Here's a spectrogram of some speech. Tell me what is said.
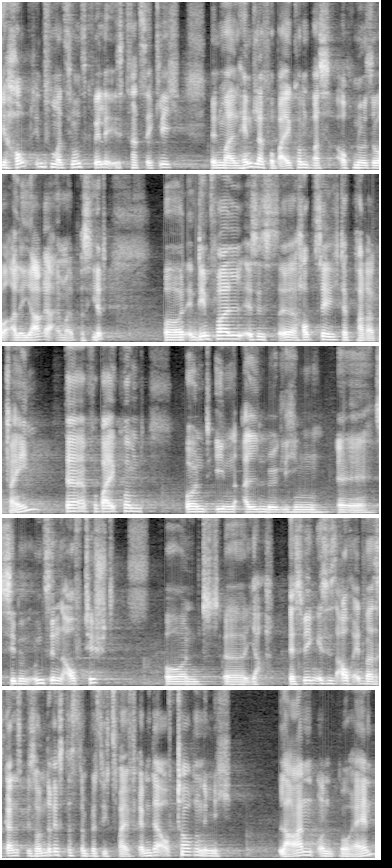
die Hauptinformationsquelle ist tatsächlich, wenn mal ein Händler vorbeikommt, was auch nur so alle Jahre einmal passiert. Und in dem Fall ist es äh, hauptsächlich der Paratrain, der vorbeikommt und ihn allen möglichen äh, Sinn und Unsinn auftischt. Und äh, ja, deswegen ist es auch etwas ganz Besonderes, dass dann plötzlich zwei Fremde auftauchen, nämlich Lahn und Moraine,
